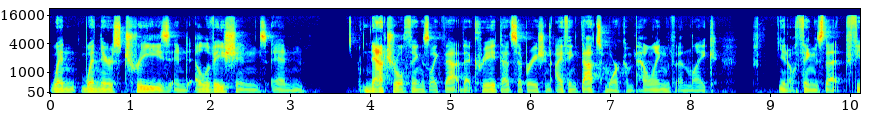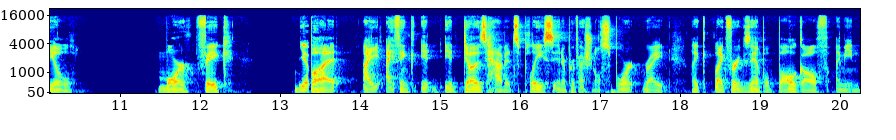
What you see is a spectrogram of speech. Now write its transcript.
when when there's trees and elevations and natural things like that that create that separation, I think that's more compelling than like, you know, things that feel more fake. Yep. But I, I think it, it does have its place in a professional sport, right? Like like for example, ball golf. I mean,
